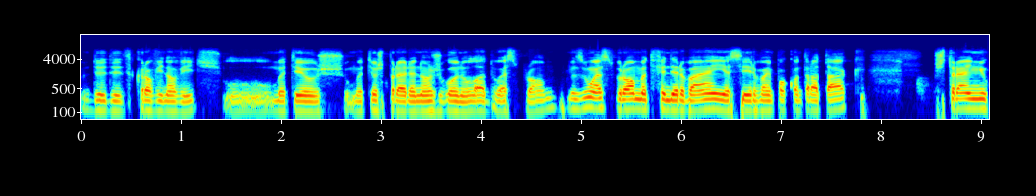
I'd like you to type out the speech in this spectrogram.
de, de, de Krovinovic. O Mateus, o Mateus Pereira não jogou no lado do West Brom, mas um West Brom a defender bem, a sair bem para o contra-ataque. Estranho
